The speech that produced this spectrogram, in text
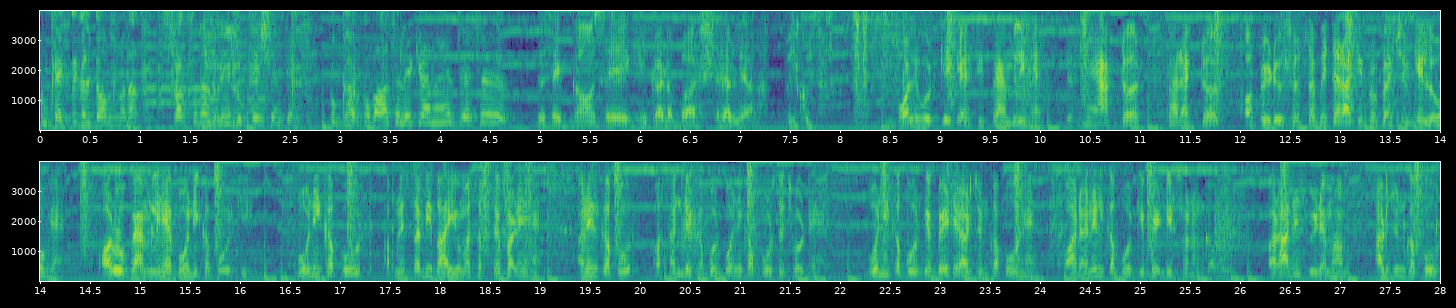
हम टेक्निकल टर्म्स में ना स्ट्रक्चरल रीलोकेशन कहते हैं। तो घर को वहाँ से लेके आना है जैसे जैसे गाँव से घी का डब्बा शहर ले आना। बिल्कुल सर बॉलीवुड की एक ऐसी फैमिली है जिसमें एक्टर डायरेक्टर और प्रोड्यूसर सभी तरह के प्रोफेशन के लोग हैं। और वो फैमिली है बोनी कपूर की। बोनी कपूर अपने सभी भाइयों में सबसे बड़े हैं। अनिल कपूर और संजय कपूर बोनी कपूर से छोटे हैं। बोनी कपूर के बेटे अर्जुन कपूर हैं और अनिल कपूर की बेटी सोनम कपूर। और आज इस वीडियो में हम अर्जुन कपूर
